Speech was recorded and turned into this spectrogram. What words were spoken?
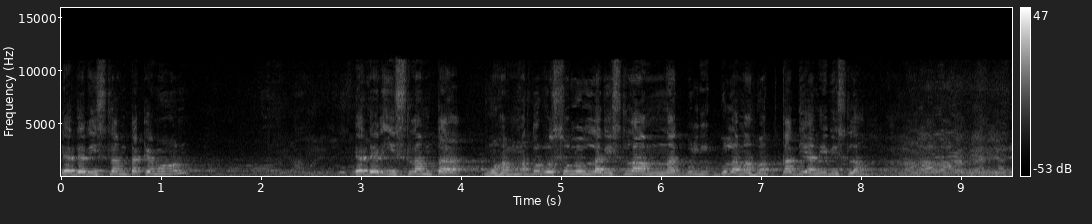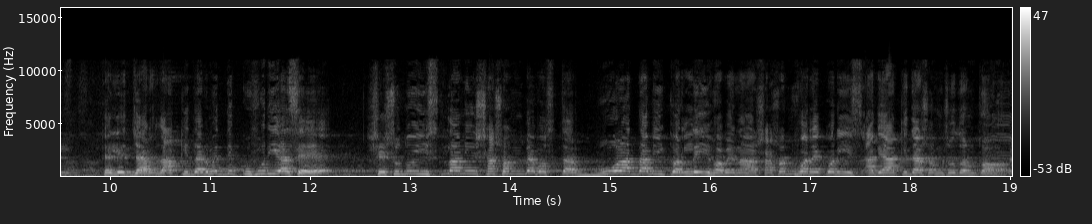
এদের ইসলামটা কেমন? এদের ইসলামটা মুহাম্মদুর রসুল্লাহর ইসলাম না গুলি- গুলাম আহমদ কাদিয়ানির ইসলাম? তাহলে যার জাকিদার মধ্যে কুফুরি আছে, সে শুধু ইসলামী শাসন ব্যবস্থার বুয়া দাবি করলেই হবে না। শাসন ফরে করিস, আগে আকিদা সংশোধন কর।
